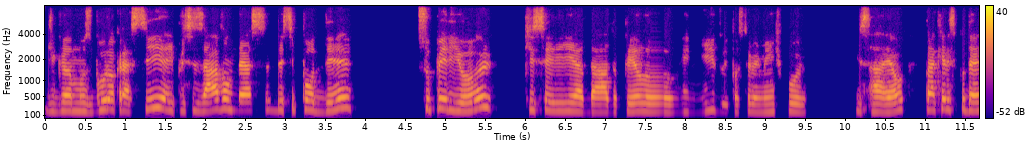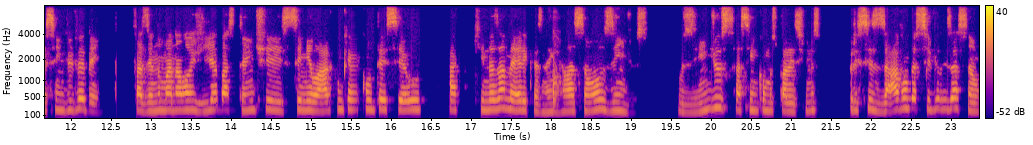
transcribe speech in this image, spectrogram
digamos, burocracia e precisavam dessa, desse poder superior que seria dado pelo Reino Unido e posteriormente por Israel para que eles pudessem viver bem, fazendo uma analogia bastante similar com o que aconteceu aqui nas Américas, né, em relação aos índios. Os índios, assim como os palestinos, precisavam da civilização,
